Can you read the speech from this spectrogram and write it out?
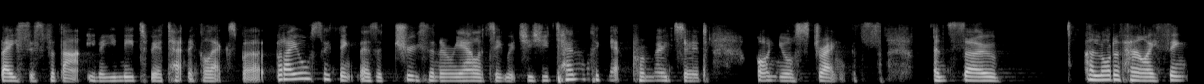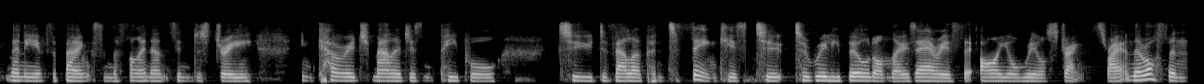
basis for that. You know, you need to be a technical expert. But I also think there's a truth and a reality, which is you tend to get promoted on your strengths. And so a lot of how I think many of the banks and the finance industry encourage managers and people to develop and to think is to to really build on those areas that are your real strengths right? And they're often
